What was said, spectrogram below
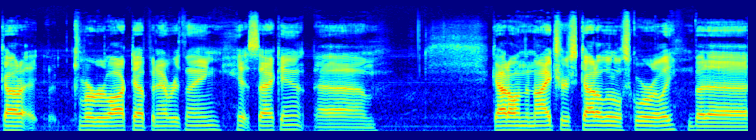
got a converter locked up and everything. Hit second. Um, got on the nitrous. Got a little squirrely, but uh,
